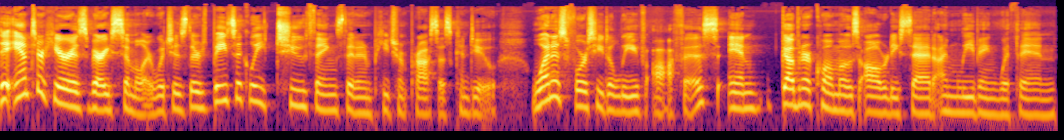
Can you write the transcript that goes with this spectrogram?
the answer here is very similar, which is there's basically two things that an impeachment process can do. One is force you to leave office, and Governor Cuomo's already said, I'm leaving within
